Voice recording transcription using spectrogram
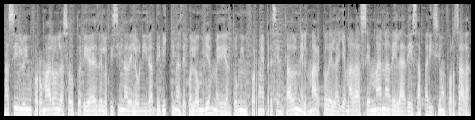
Así lo informaron las autoridades de la Oficina de la Unidad de Víctimas de Colombia mediante un informe presentado en el marco de la llamada Semana de la Desaparición Forzada.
